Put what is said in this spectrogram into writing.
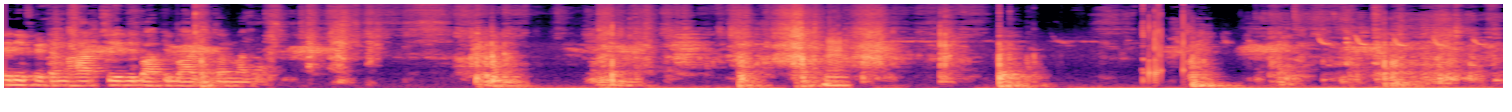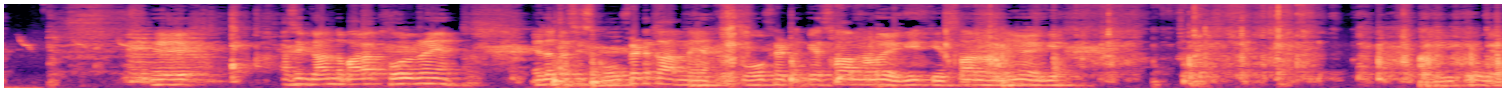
ਇਹਦੀ ਫਿਟਿੰਗ ਹਰ ਚੀਜ਼ ਦੀ ਬਾਕੀ ਬਾਅਦ 'ਚ ਤੁਹਾਨੂੰ ਮੈਂ ਦੱਸ ਤੇ ਅਸੀਂ ਗਨ ਦੁਬਾਰਾ ਖੋਲ ਰਹੇ ਹਾਂ। ਇਹਦਾ ਤਾਂ ਅਸੀਂ ਸਕੋਪ ਫਿੱਟ ਕਰਨੇ ਆ। ਸਕੋਪ ਫਿੱਟ ਕਿਸ ਹਿਸਾਬ ਨਾਲ ਹੋਏਗੀ, ਕਿਸ ਹਿਸਾਬ ਨਾਲ ਨਹੀਂ ਹੋਏਗੀ। ਠੀਕ ਹੋ ਗਿਆ।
